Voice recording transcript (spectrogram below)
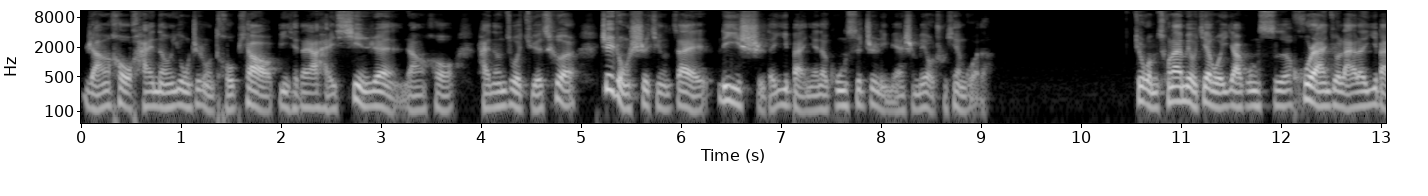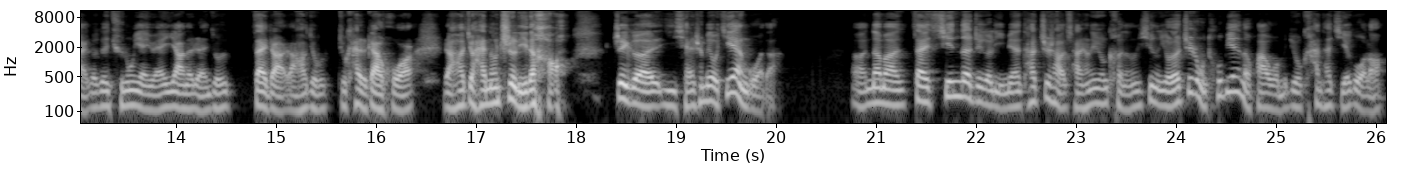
然后还能用这种投票，并且大家还信任，然后还能做决策，这种事情在历史的一百年的公司制里面是没有出现过的。就我们从来没有见过一家公司忽然就来了一百个跟群众演员一样的人就。在这儿，然后就就开始干活，然后就还能治理的好，这个以前是没有见过的，呃，那么在新的这个里面，它至少产生了一种可能性，有了这种突变的话，我们就看它结果了，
